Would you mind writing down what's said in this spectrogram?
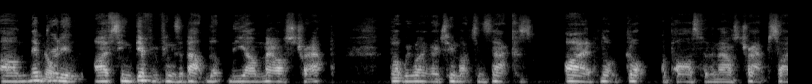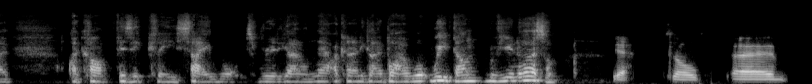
Um, they're no. brilliant. I've seen different things about the, the uh, mouse trap, but we won't go too much into that because I have not got a pass for the mouse trap. So I can't physically say what's really going on there. I can only go by what we've done with Universal. Yeah. So um,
